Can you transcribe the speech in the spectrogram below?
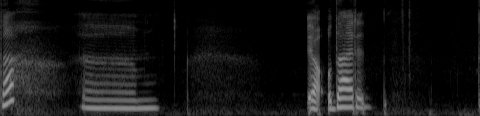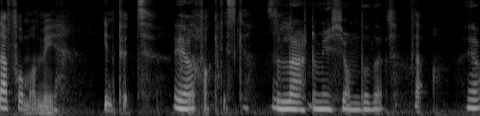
det. Um, ja, og der, der får man mye input på Ja. det faktiske. Så du lærte mye om det der. Ja. ja.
